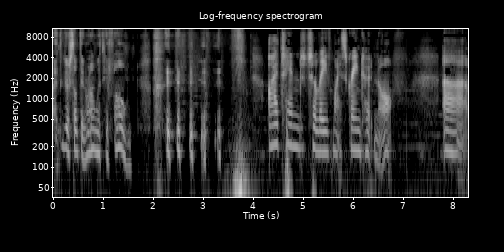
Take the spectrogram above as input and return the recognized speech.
I think there's something wrong with your phone. I tend to leave my screen curtain off uh,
